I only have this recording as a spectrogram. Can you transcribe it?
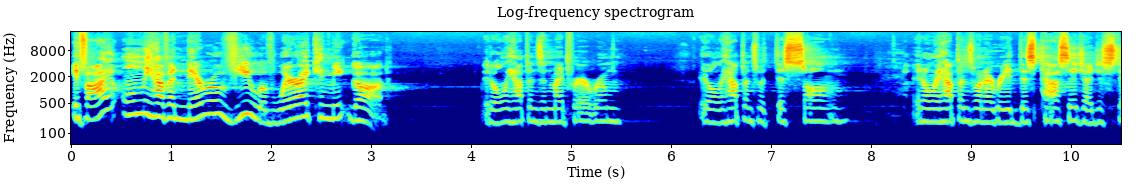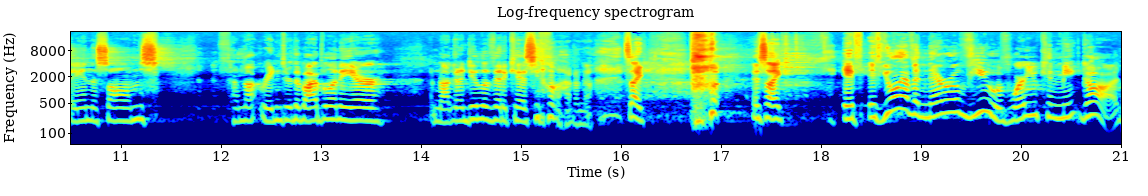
if I only have a narrow view of where I can meet God, it only happens in my prayer room, it only happens with this song, it only happens when I read this passage. I just stay in the Psalms. I'm not reading through the Bible in a year. I'm not going to do Leviticus. You know, I don't know. It's like, it's like, if, if you only have a narrow view of where you can meet God,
